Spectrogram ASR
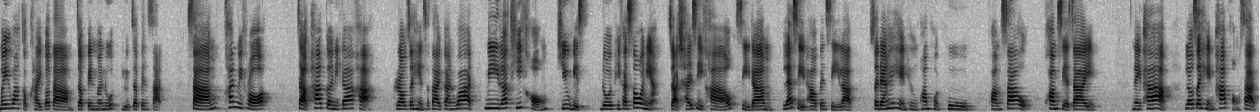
ไม่ว่ากับใครก็ตาม จะเป็นมนุษย์หรือจะเป็นสัตว์ 3. ขั้นวิเคราะห์ จากภาพเกอร์นิก้าค่ะ เราจะเห็นสไตล์การวาด มีลัทธิของคิวบิสโดยพิคัสโซเนี่ย จะใช้สีขาว สีดำ และสีเทาเป็นสีหลัก แสดงให้เห็นถึงความหดหู่ ความเศร้า ความเสียใจ ในภาพ เราจะเห็นภาพของสัตว์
